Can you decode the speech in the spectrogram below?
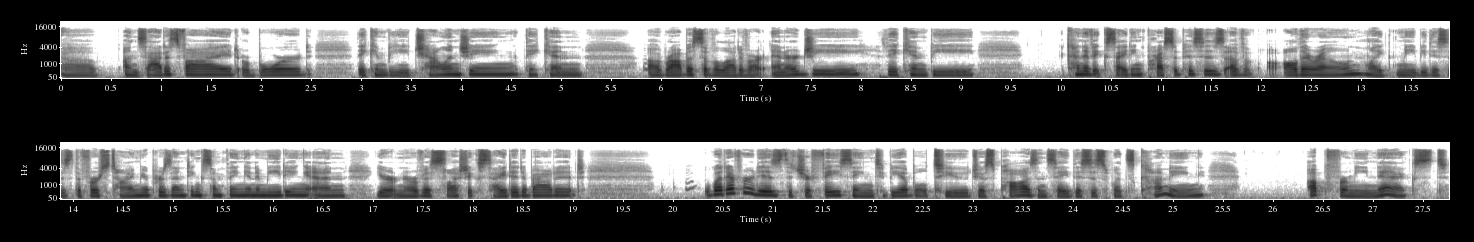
uh, unsatisfied or bored. They can be challenging. They can uh, rob us of a lot of our energy. They can be kind of exciting precipices of all their own. Like maybe this is the first time you're presenting something in a meeting and you're nervous slash excited about it. Whatever it is that you're facing, to be able to just pause and say, This is what's coming up for me next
